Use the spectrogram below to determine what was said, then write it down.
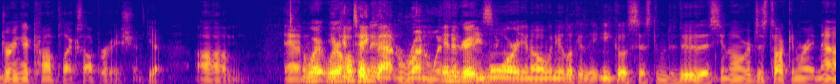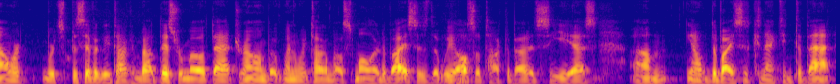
during a complex operation. Yeah. Um, and we're, we're can take that and run with integrate it. Integrate more. You know, when you look at the ecosystem to do this, you know, we're just talking right now. We're we're specifically talking about this remote, that drone, but when we're talking about smaller devices that we also talked about at CES, um, you know, devices connecting to that.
